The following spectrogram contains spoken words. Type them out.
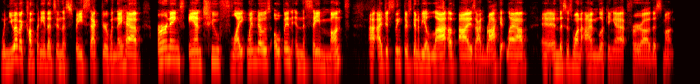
When you have a company that's in the space sector, when they have earnings and two flight windows open in the same month. I just think there's going to be a lot of eyes on Rocket Lab, and this is one I'm looking at for uh, this month.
